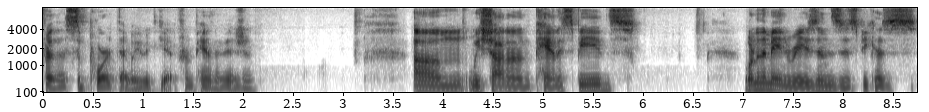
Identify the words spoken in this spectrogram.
for the support that we would get from Panavision. Um, we shot on Panaspeeds. One of the main reasons is because,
